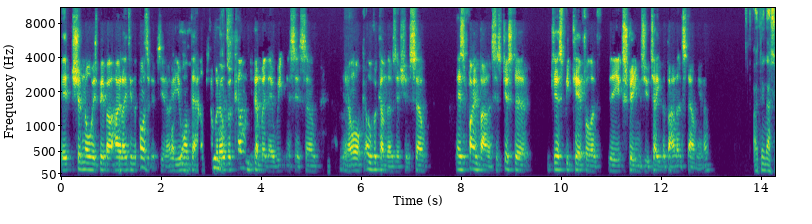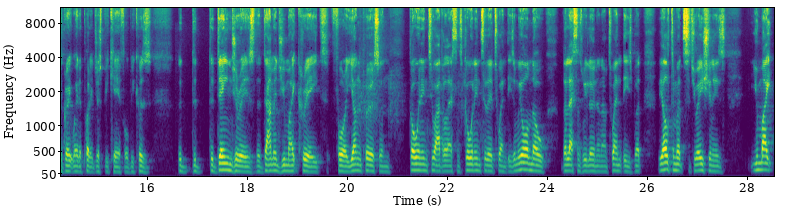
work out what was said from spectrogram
it shouldn't always be about highlighting the positives. You know, you want to help someone overcome some of their weaknesses. So you know, or overcome those issues. So there's a fine balance. It's just a just be careful of the extremes you take the balance down, you know. I think that's a great way to put it. Just be careful because the, the, the danger is the damage you might create for a young person going into adolescence, going into their 20s. And we all know the lessons we learn in our 20s, but the ultimate situation is you might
